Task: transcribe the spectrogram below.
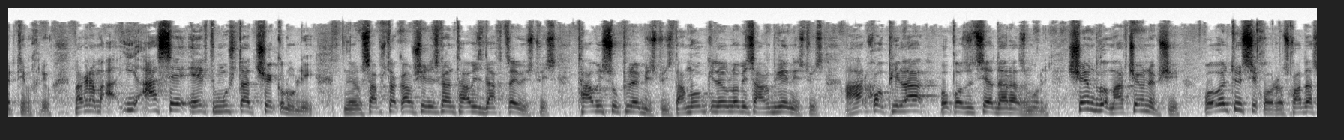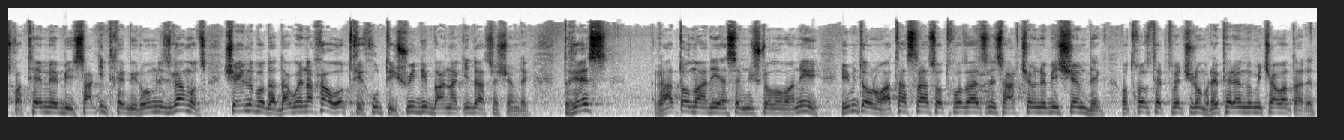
ერთი მხრივ. მაგრამ ასე ერთ მუშტად შეკრული საბჭოთა კავშირისგან თავის დაღწევისთვის, თავისუფლებისთვის, დამოუკიდებლობის აღდგენისთვის არ ყოფილა ოპოზიცია დარაზმული. შემდგომ არჩევნებში ყოველთვის იყო რომ სხვადასხვა თემები, საკითხები, რომლის გამოც შეიძლება დაგვენახა 4, 5, 7 ბანაკი და ასე შემდეგ. დღეს რატომ არის ასე მნიშვნელოვანი? იმიტომ რომ 1990 წლის არჩევნების შემდეგ 91-ში რომ რეფერენდუმი ჩავატარეთ,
